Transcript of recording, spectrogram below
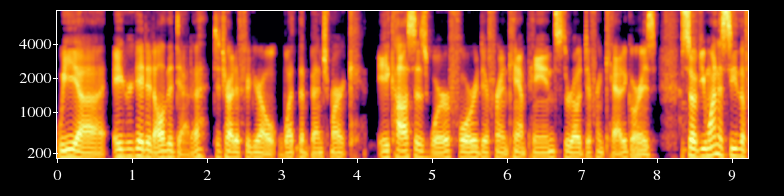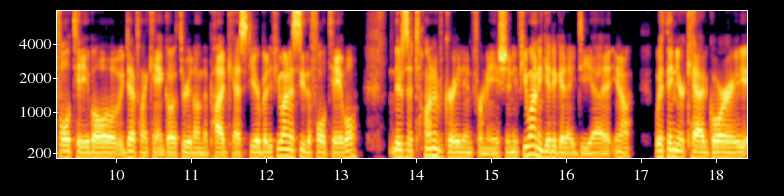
we uh, aggregated all the data to try to figure out what the benchmark ACOSs were for different campaigns throughout different categories. So if you want to see the full table, we definitely can't go through it on the podcast here, but if you want to see the full table, there's a ton of great information. If you want to get a good idea, you know, within your category,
